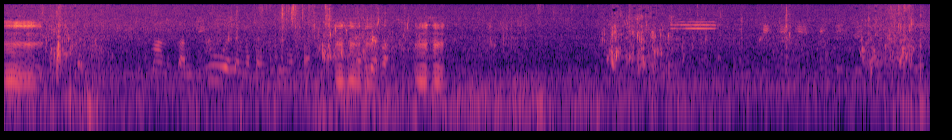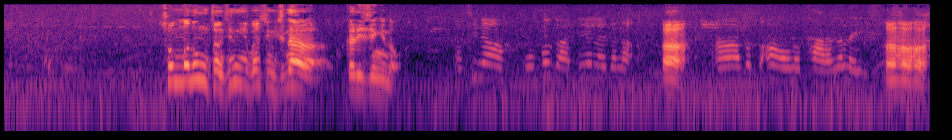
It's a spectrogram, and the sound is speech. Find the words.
음. 만 삼비우 원래 맞다 그리 못 봐. 음. 손만웅 정신이 벌써 지나 거리 정이노. 아, 지나 오버가 되려잖아. 아. 아, 또 아우나 타라가 레이. 아하하.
